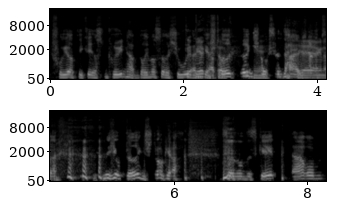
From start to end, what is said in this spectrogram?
früher die ersten Grünen haben doch immer so eine Schuhe angehabt. Bir Birkenstock-Sandalen. Ja, ja, genau. Nicht um Birkenstock, ja. Sondern es geht darum,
